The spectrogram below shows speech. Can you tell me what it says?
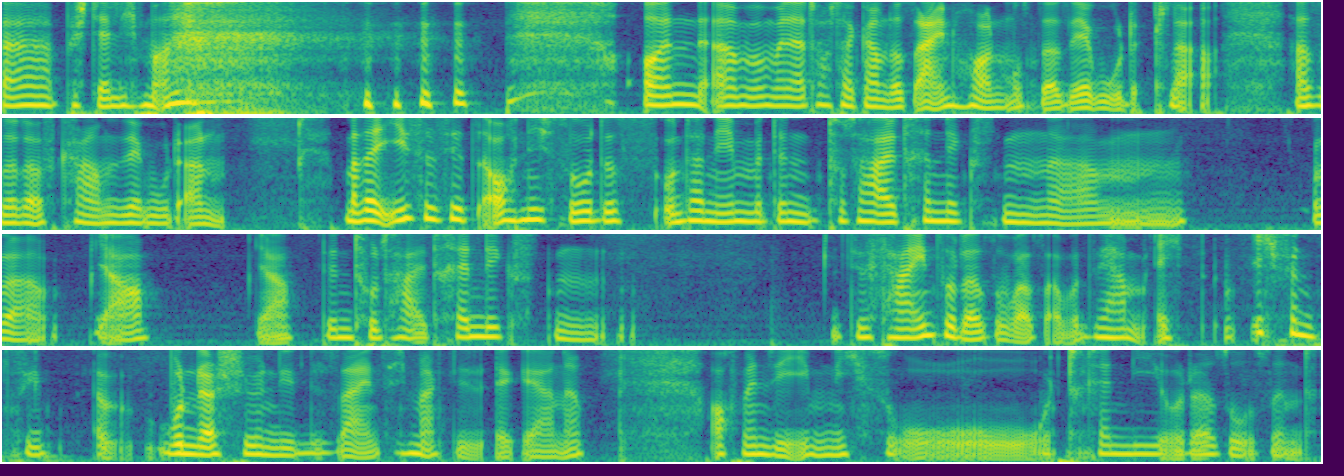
Äh, Bestelle ich mal. Und ähm, bei meiner Tochter kam das Einhornmuster sehr gut klar. Also das kam sehr gut an. Mother Ease ist jetzt auch nicht so das Unternehmen mit den total trendigsten ähm, oder ja, ja, den total trendigsten Designs oder sowas, aber sie haben echt, ich finde sie äh, wunderschön, die Designs. Ich mag die sehr gerne. Auch wenn sie eben nicht so trendy oder so sind.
